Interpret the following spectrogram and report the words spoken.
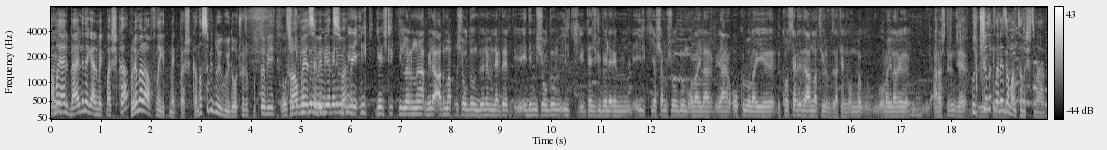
Ama yani Berlin'e gelmek başka, Bremerhaven'a gitmek başka. Nasıl bir duyguydu o çocuklukta bir O travmaya çocukluk döneminde sebebiyet benim var mı? e, ilk gençlik yıllarına böyle adım atmış olduğum dönemlerde edinmiş olduğum ilk tecrübelerim, ilk yaşamış olduğum olaylar yani okul olayı, konserde de anlatıyorum zaten. Onun olayları araştırınca Irkçılıkla ne zaman tanıştın abi?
